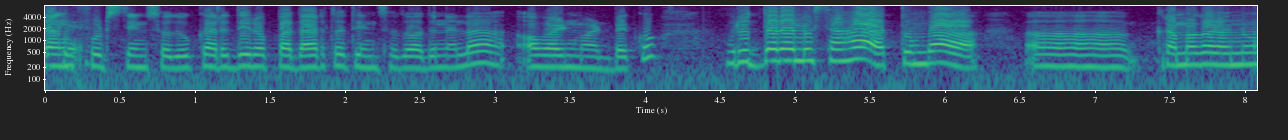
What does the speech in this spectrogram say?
ಜಂಕ್ ಫುಡ್ಸ್ ತಿನ್ಸೋದು ಕರೆದಿರೋ ಪದಾರ್ಥ ತಿನ್ಸೋದು ಅದನ್ನೆಲ್ಲ ಅವಾಯ್ಡ್ ಮಾಡಬೇಕು. ವೃದ್ಧರಲ್ಲೂ ಸಹ ತುಂಬ ಕ್ರಮಗಳನ್ನು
